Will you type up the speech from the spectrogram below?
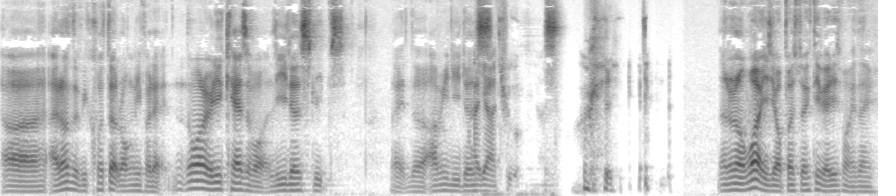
uh I don't want to be quoted wrongly for that. No one really cares about leaders' sleeps. Like the army leaders. yeah, true. Okay. I don't know, what is your perspective at this point in time?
